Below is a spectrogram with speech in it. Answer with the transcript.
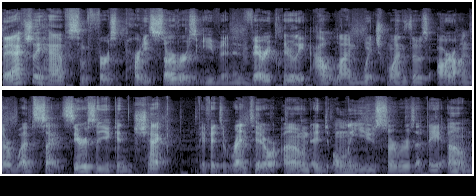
They actually have some first-party servers even, and very clearly outline which ones those are on their website. Seriously, you can check if it's rented or owned and only use servers that they own.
